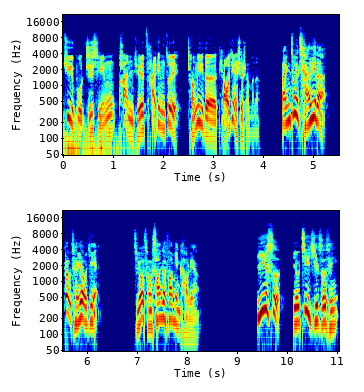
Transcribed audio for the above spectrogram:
拒不执行判决裁定罪成立的条件是什么呢？本罪成立的构成要件，主要从三个方面考量：一是有积极执行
